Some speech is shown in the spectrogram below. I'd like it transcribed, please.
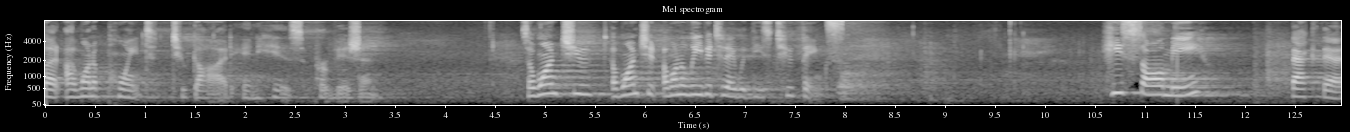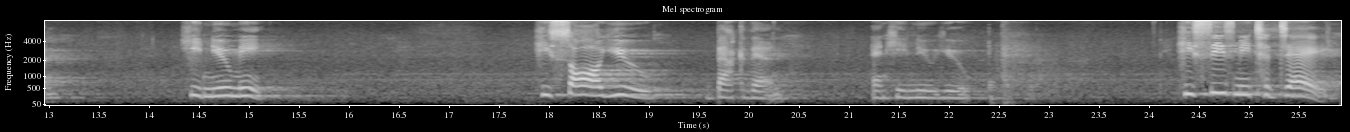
but I want to point to God in His provision. So I want you, I want you, I want to leave you today with these two things. He saw me back then. He knew me. He saw you back then, and He knew you. He sees me today,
